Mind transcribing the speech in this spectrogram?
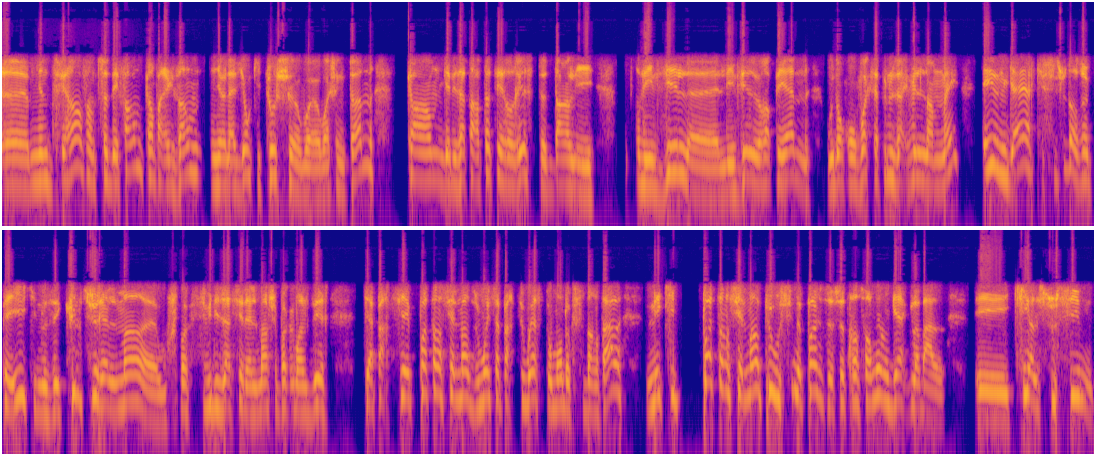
euh, il y a une différence entre se défendre quand, par exemple, il y a un avion qui touche euh, Washington, quand il y a des attentats terroristes dans les, les villes, euh, les villes européennes, où donc on voit que ça peut nous arriver le lendemain, et une guerre qui se situe dans un pays qui nous est culturellement, ou je sais pas, civilisationnellement, je sais pas comment le dire, qui appartient potentiellement, du moins sa partie ouest, au monde occidental, mais qui potentiellement peut aussi ne pas se transformer en guerre globale. Et qui a le souci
